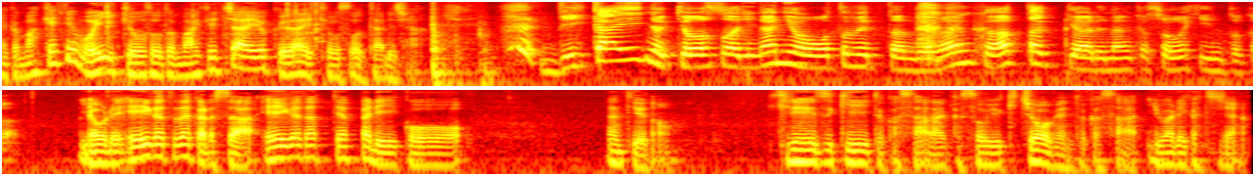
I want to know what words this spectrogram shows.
なんか負けてもいい競争と負けちゃよくない競争ってあるじゃん。美化委員の競争に何を求めてたんだよ。なんかあったっけ？あれなんか商品とかいや俺 A 型だからさ A 型ってやっぱりこうなんていうの？綺麗好きとかさなんかそういう几帳面とかさ言われがちじゃん、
